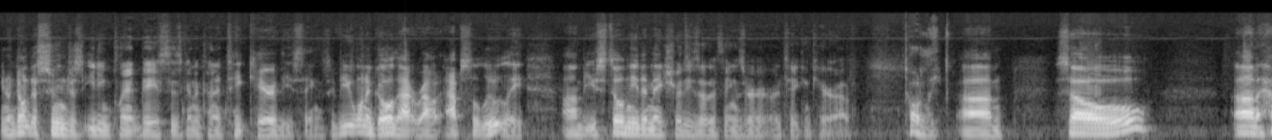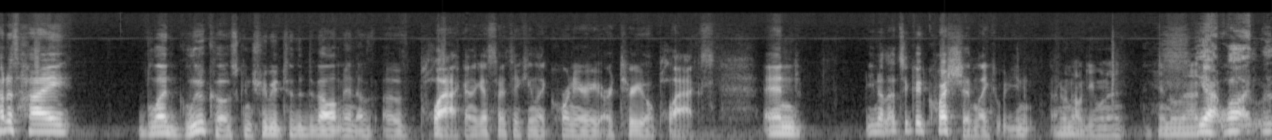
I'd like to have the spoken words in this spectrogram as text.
you know, don't assume just eating plant based is going to kind of take care of these things. If you want to go that route, absolutely. Um, but you still need to make sure these other things are, are taken care of. totally. So, um, how does high blood glucose contribute to the development of, of plaque? And I guess I'm thinking like coronary arterial plaques. And, you know, that's a good question. Like, you know, I don't know. Do you want to handle that? Yeah, well, I-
